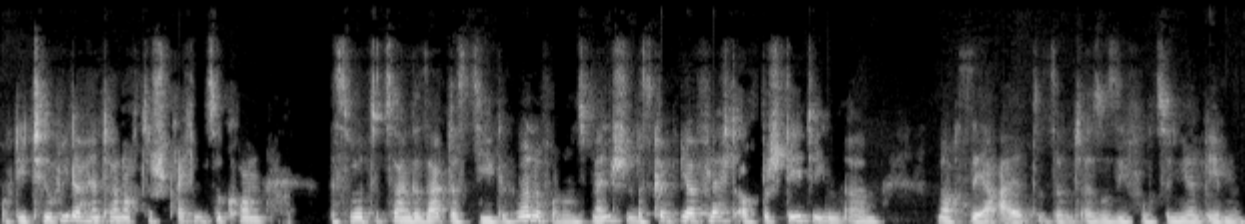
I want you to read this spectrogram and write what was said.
auf die Theorie dahinter noch zu sprechen zu kommen, es wird sozusagen gesagt, dass die Gehirne von uns Menschen, das könnt ihr vielleicht auch bestätigen, ähm, noch sehr alt sind. Also sie funktionieren eben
